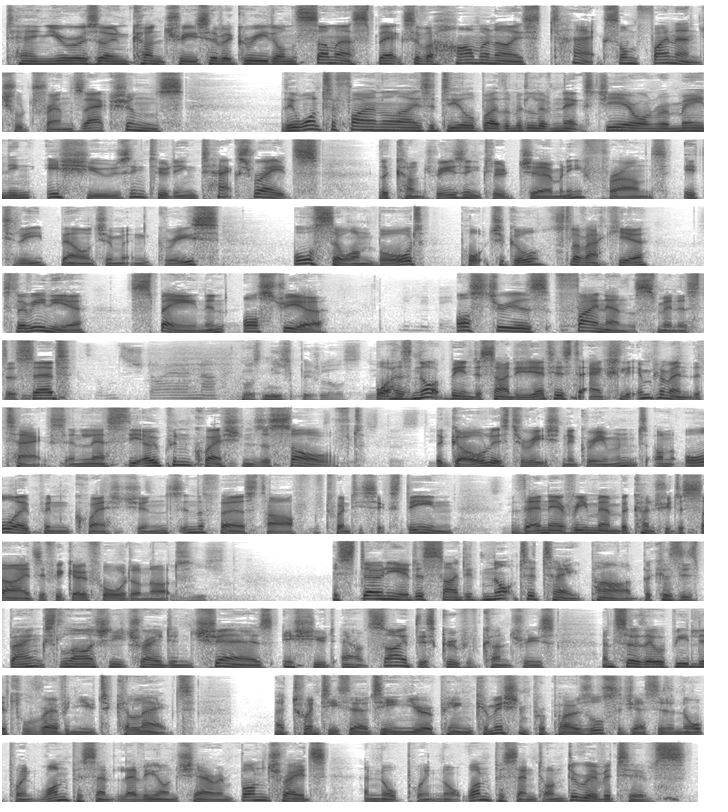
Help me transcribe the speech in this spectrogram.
Ten Eurozone countries have agreed on some aspects of a harmonised tax on financial transactions. They want to finalise a deal by the middle of next year on remaining issues, including tax rates. The countries include Germany, France, Italy, Belgium, and Greece. Also on board, Portugal, Slovakia, Slovenia, Spain, and Austria. Austria's finance minister said, what has not been decided yet is to actually implement the tax unless the open questions are solved. The goal is to reach an agreement on all open questions in the first half of 2016. Then every member country decides if we go forward or not. Estonia decided not to take part because its banks largely trade in shares issued outside this group of countries, and so there would be little revenue to collect. A 2013 European Commission proposal suggested a 0.1% levy on share and bond trades and 0.01% on derivatives.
